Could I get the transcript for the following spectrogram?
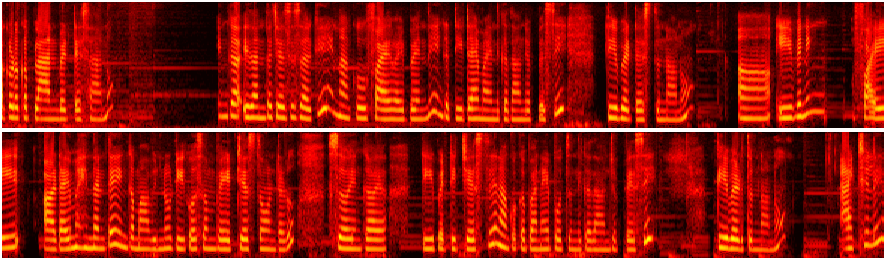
అక్కడ ఒక ప్లాన్ పెట్టేశాను. ఇంకా ఇదంతా చేసేసరికి నాకు ఫైవ్ అయిపోయింది. ఇంకా టీ టైం అయింది కదా అని చెప్పేసి టీ పెట్టేస్తున్నాను. ఈవినింగ్ ఫైవ్ ఆ టైం అయిందంటే ఇంకా మా విన్ను టీ కోసం వెయిట్ చేస్తూ ఉంటాడు. సో ఇంకా టీ పెట్టిచ్చేస్తే నాకు ఒక పని అయిపోతుంది కదా అని చెప్పేసి టీ పెడుతున్నాను. యాక్చువల్లీ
